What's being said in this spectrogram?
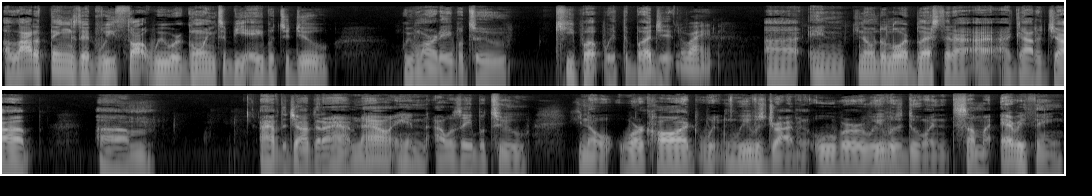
a lot of things that we thought we were going to be able to do, we weren't able to keep up with the budget. Right. Uh, and you know, the Lord blessed that I, I, I got a job. Um, I have the job that I have now, and I was able to, you know, work hard. We, we was driving Uber. We was doing some of everything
